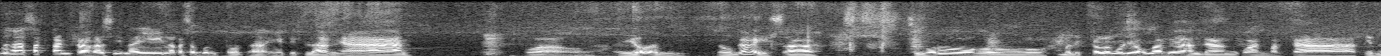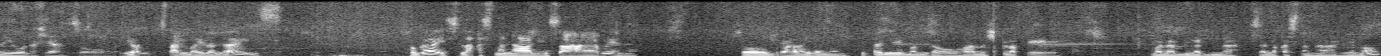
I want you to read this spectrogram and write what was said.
masasaktan ka kasi nahihila ka sa buntot. Ah, ipit lang 'yan. Wow. Ayun. So guys, ah siguro balik ka lang uli ako mamaya hanggang kuan magka tinuyo na siya. So, ayun, standby lang guys. So guys, lakas ng hangin sa amin. oh. Sobra, ayan oh. Kita niyo yung mangga oh. Halos plak eh. Malaglag na sa lakas ng hangin, no?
